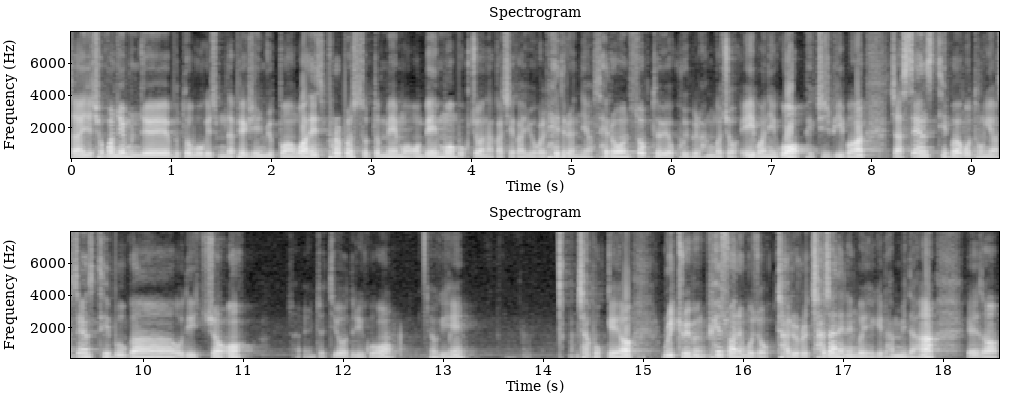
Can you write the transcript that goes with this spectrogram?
자 이제 첫 번째 문제부터 보겠습니다. 116번 What is purpose of the memo? 어, 메모 목적은 아까 제가 이걸 해드렸네요. 새로운 소프트웨어 구입을 한 거죠. A번이고 172번 자 sensitive하고 동의어 sensitive가 어디 있죠? 어 자, 이제 띄워드리고 여기 자 볼게요. retrieving 회수하는 거죠. 자료를 찾아내는 거 얘기를 합니다. 그래서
